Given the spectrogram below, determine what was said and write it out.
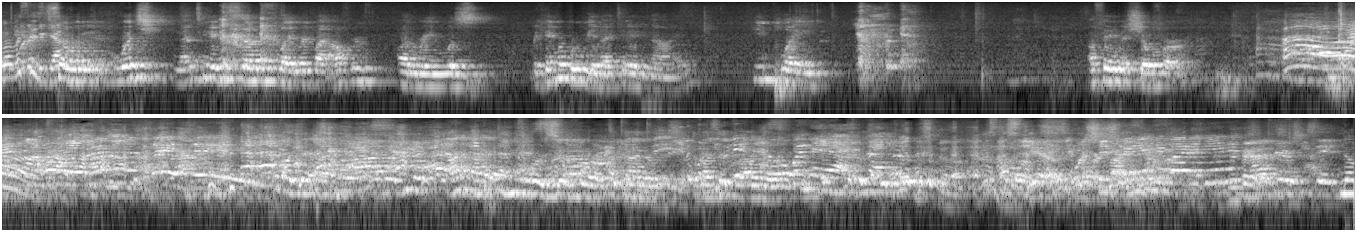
What was his So, job? which 1987 play written by Alfred Uhry was, became a movie in 1989. He played a famous chauffeur. Oh, Okay, I, I had to use the word chauffeur to kind of, if I said. Yeah, it? I hear she said, No,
